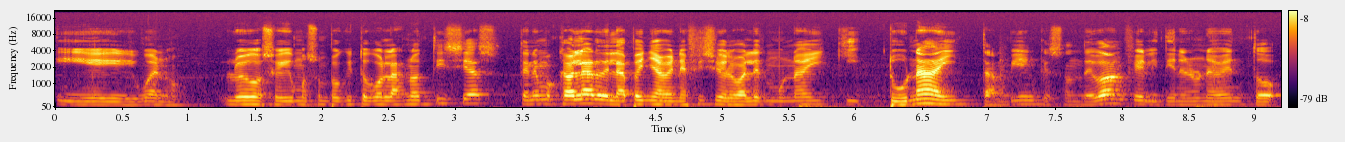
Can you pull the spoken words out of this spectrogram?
y bueno, luego seguimos un poquito con las noticias. Tenemos que hablar de la peña beneficio del ballet Munaiki Tunai también, que son de Banfield y tienen un evento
